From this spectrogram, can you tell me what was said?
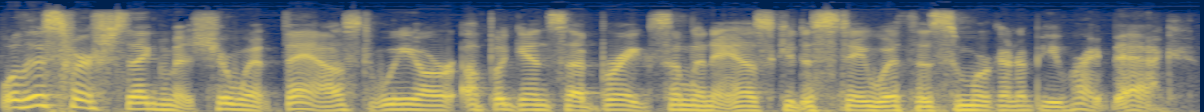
Well, this first segment sure went fast. We are up against that break, so I'm going to ask you to stay with us, and we're going to be right back.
